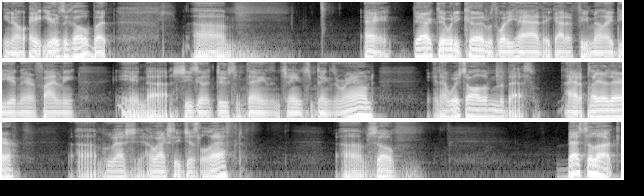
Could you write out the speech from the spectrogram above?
you know, eight years ago. But um, hey, Derek did what he could with what he had. They got a female AD in there finally, and uh, she's going to do some things and change some things around. And I wish all of them the best. I had a player there um, who actually who actually just left. Um, so best of luck,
